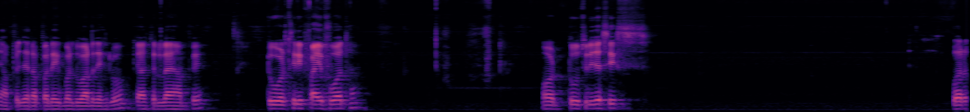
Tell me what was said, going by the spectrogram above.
यहाँ पे ज़रा पर एक बार दोबारा देख लो, क्या चल रहा है यहाँ पे। टू और थ्री फाइव हुआ था। और टू, थ्री जा सिक्स पर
